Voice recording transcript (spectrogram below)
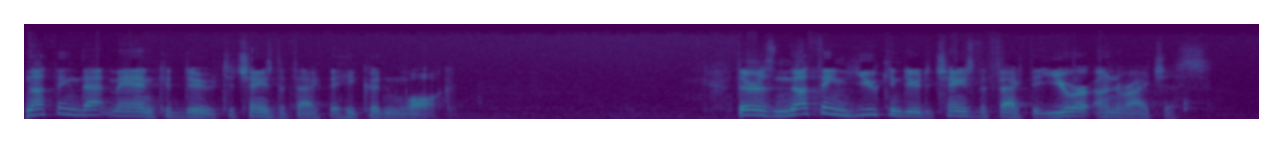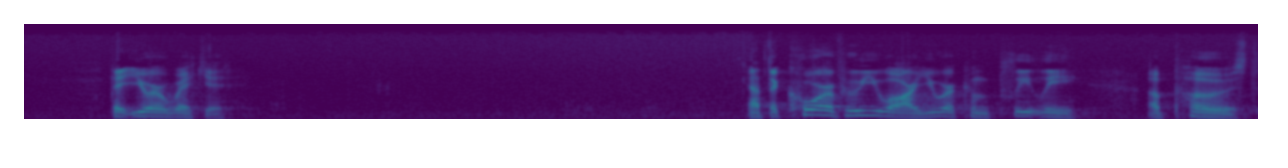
nothing that man could do to change the fact that he couldn't walk. There is nothing you can do to change the fact that you are unrighteous that you are wicked. At the core of who you are, you are completely opposed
